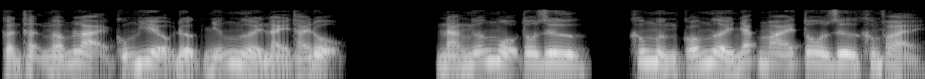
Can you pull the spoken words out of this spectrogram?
cẩn thận ngẫm lại cũng hiểu được những người này thái độ. Nàng ngưỡng mộ Tô Dư, không mừng có người nhắc mãi Tô Dư không phải,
